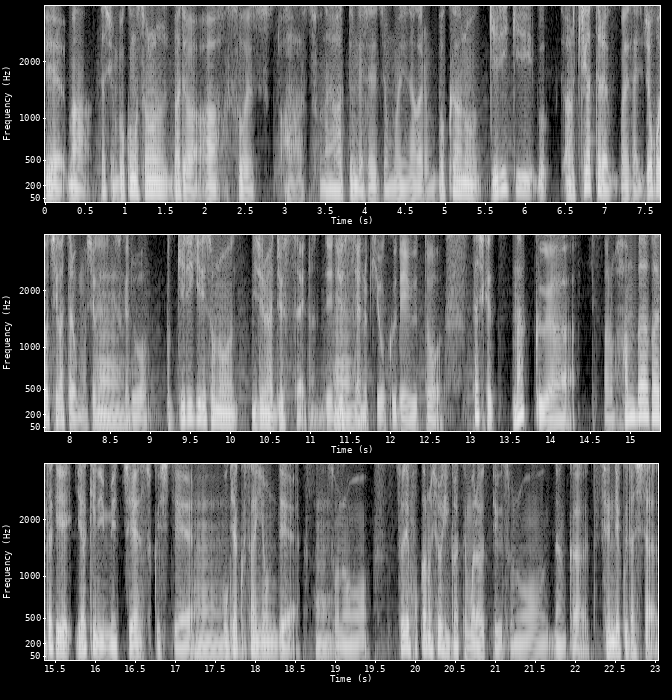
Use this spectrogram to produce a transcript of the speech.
で、まあ、確かに僕もその場では、あそうです、あそんな上がってるんですねって思いながらも、僕はあのギリギリ、ぼあの違ったらごめんなさい、情報違ったら申し訳ないんですけど、僕ギリギリその20年前10歳なんで、うん。10歳の記憶で言うと、確かマックがあのハンバーガーだけやけにめっちゃ安くして、あ。お客さん呼んで、うん。そのそれで他の商品買ってもらうっていう、そのなんか戦略出した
